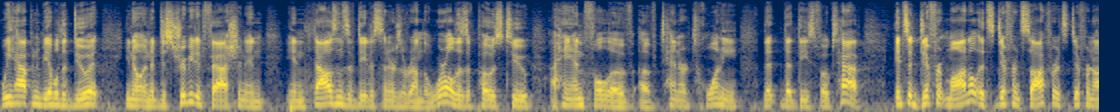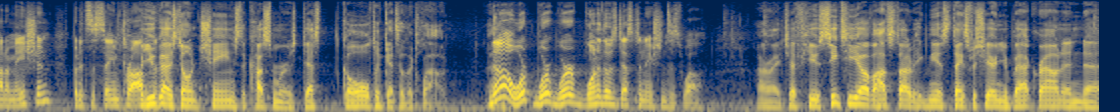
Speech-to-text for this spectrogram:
We happen to be able to do it, you know, in a distributed fashion in, in thousands of data centers around the world, as opposed to a handful of, of 10 or 20 that, that these folks have. It's a different model, it's different software, it's different automation, but it's the same problem. But you guys don't change the customer's goal to get to the cloud. No, we're, we're, we're one of those destinations as well. All right, Jeff Hughes, CTO of a hot startup, Igneous. Thanks for sharing your background and uh,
